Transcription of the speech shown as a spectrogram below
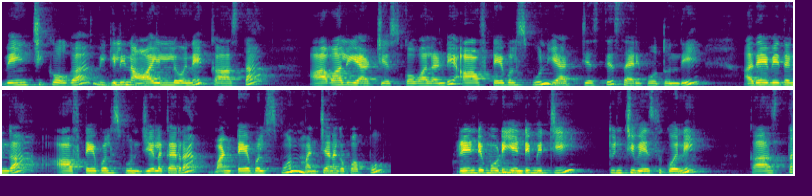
వేయించుకోగా మిగిలిన ఆయిల్లోనే కాస్త ఆవాలు యాడ్ చేసుకోవాలండి. హాఫ్ టేబుల్ స్పూన్ యాడ్ చేస్తే సరిపోతుంది. అదేవిధంగా హాఫ్ టేబుల్ స్పూన్ జీలకర్ర వన్ టేబుల్ స్పూన్ మంచెనగపప్పు రెండు మూడు ఎండుమిర్చి తుంచి వేసుకొని కాస్త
